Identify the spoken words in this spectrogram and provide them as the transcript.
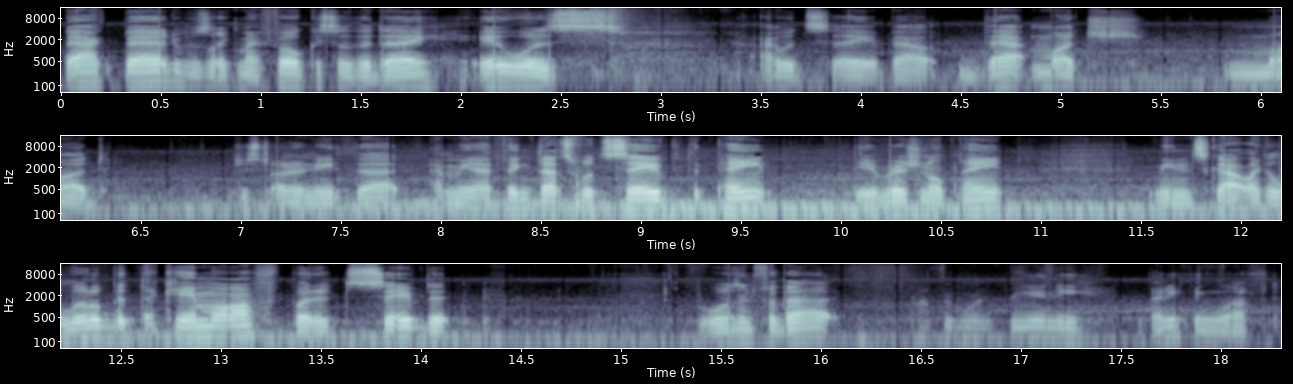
Back bed was like my focus of the day. It was, I would say, about that much mud just underneath that. I mean, I think that's what saved the paint, the original paint. I mean, it's got like a little bit that came off, but it saved it. If it wasn't for that, probably wouldn't be any anything left.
